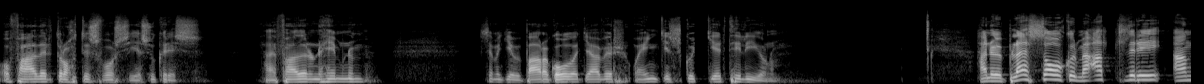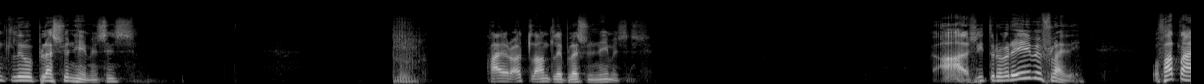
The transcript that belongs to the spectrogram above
og fadir drottis vors Jésu Krist. Það er fadurinn heimnum sem að gefa bara góða gjafir og engin skuggir til í honum. Hann hefur blessað okkur með allri andlegu blessun heiminsins. Hvað eru öll andlegu blessun heiminsins? Það hlýtur að vera yfirflæði. Og þarna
